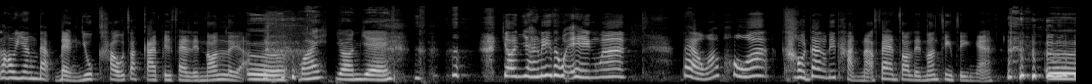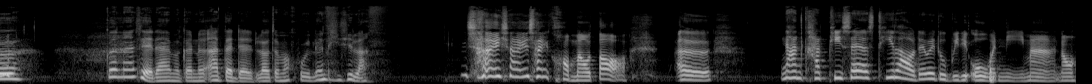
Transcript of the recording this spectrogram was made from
เรายังแบบแบ่งยุคเขาจากการเป็นแฟนเลนนอนเลยอะเออไว้ย้อนแย้งย้อนแย้งในตัวเองมากแต่ว่าเพราะว่าเขาดังในฐานะแฟนจอห์นเลนนอนจริงๆไงเออ ก็น่าเสียดายเหมือนกันเนอะอะแต่เดี๋ยวเราจะมาคุยเรื่องนี้ทีหลัง ใช่ใช่ใช่ขอเมาต่อ เอองาน cut pieces ที่เราได้ไปดูวิดีโอวันนี้มาเนาะ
